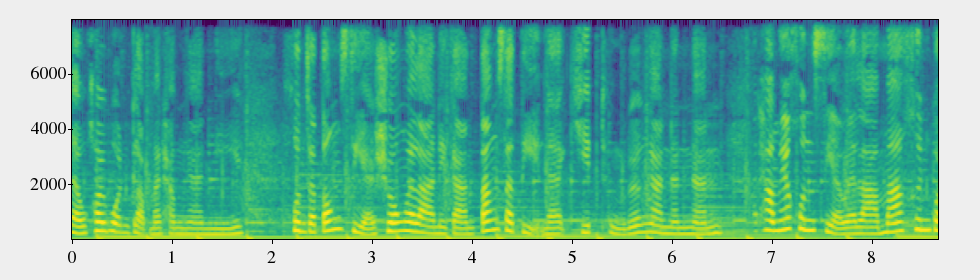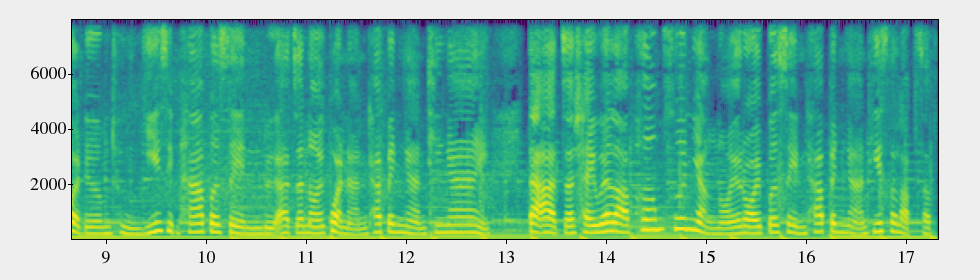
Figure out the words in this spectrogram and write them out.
แล้วค่อยวนกลับมาทำงานนี้ คุณจะต้องเสียช่วงเวลาในการตั้งสติและคิดถึงเรื่องงานนั้นๆทำให้คุณเสียเวลามากขึ้นกว่าเดิมถึง 25%หรืออาจจะน้อยกว่านั้นถ้าเป็นงานที่ง่าย แต่อาจจะใช้เวลาเพิ่มขึ้นอย่างน้อย 100%ถ้าเป็นงานที่สลับซับ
